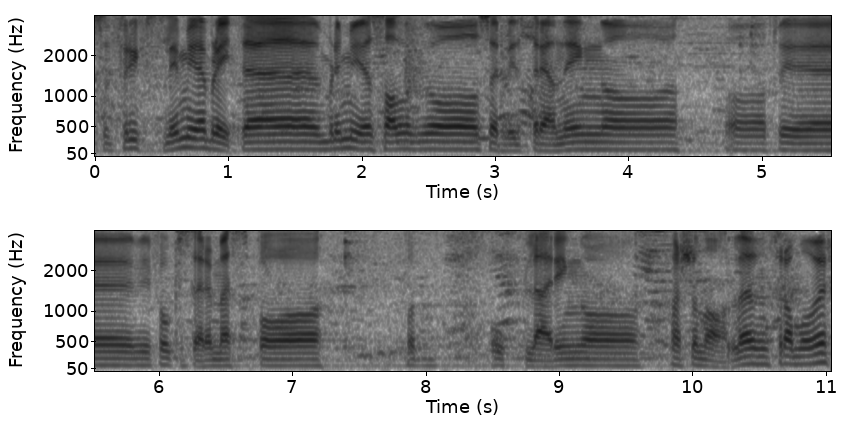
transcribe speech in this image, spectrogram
Så fryktelig mye blir det. Det blir mye salg og servicetrening. Og, og at vi, vi fokuserer mest på, på opplæring og personale framover.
